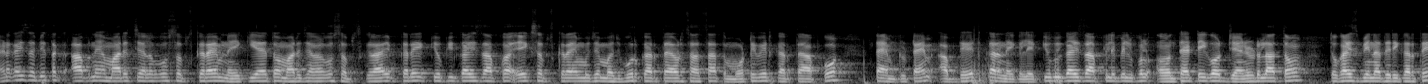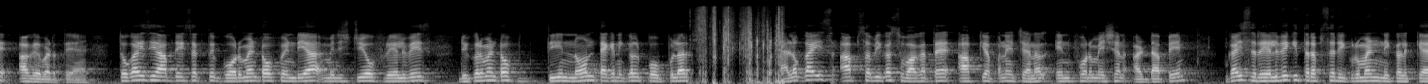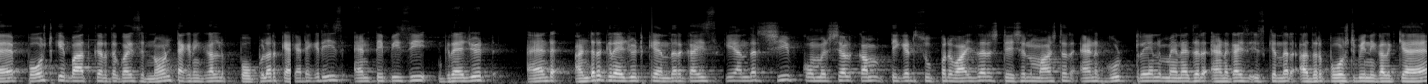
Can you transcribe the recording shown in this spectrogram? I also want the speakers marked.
Speaker 1: And guys अभी तक आपने हमारे चैनल को सब्सक्राइब नहीं किया है तो हमारे चैनल को सब्सक्राइब करें, क्योंकि गाइस आपका एक सब्सक्राइब मुझे मजबूर करता है और साथ साथ मोटिवेट करता है आपको टाइम टू टाइम अपडेट करने के लिए। क्योंकि गाइस आपके लिए बिल्कुल ऑथेंटिक और जेन्यूड लाता हूँ। तो गाइस बिना देरी करते आगे बढ़ते हैं। तो गाइस ये आप देख सकते हैं government of India ministry of railways requirement of the non technical popular hello guys आप सभी का स्वागत है आपके अपने चैनल इन्फॉर्मेशन अड्डा पे। गाइस रेलवे की तरफ़ से रिक्रूटमेंट निकल के आया पोस्ट की बात करते हो guys non technical popular categories NTPC graduate and under graduate के अंदर गाइस के अंदर chief commercial cum ticket supervisor station master and good train manager and guys इसके अंदर अदर पोस्ट भी निकल के है।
